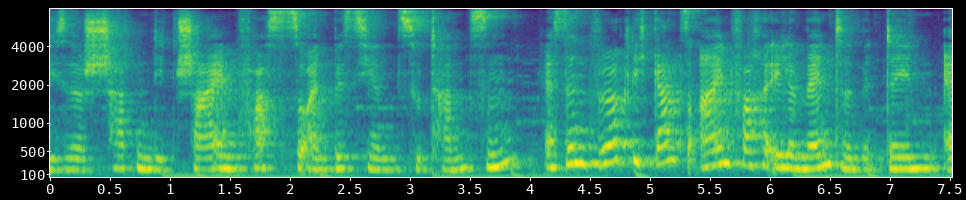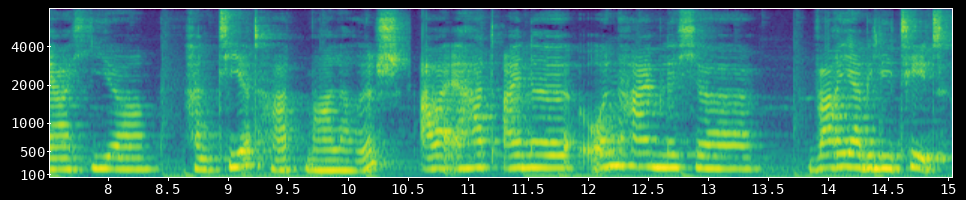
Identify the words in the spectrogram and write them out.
Diese Schatten, die scheinen fast so ein bisschen zu tanzen. Es sind wirklich ganz einfache Elemente, mit denen er hier hantiert hat, malerisch. Aber er hat eine unheimliche Variabilität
